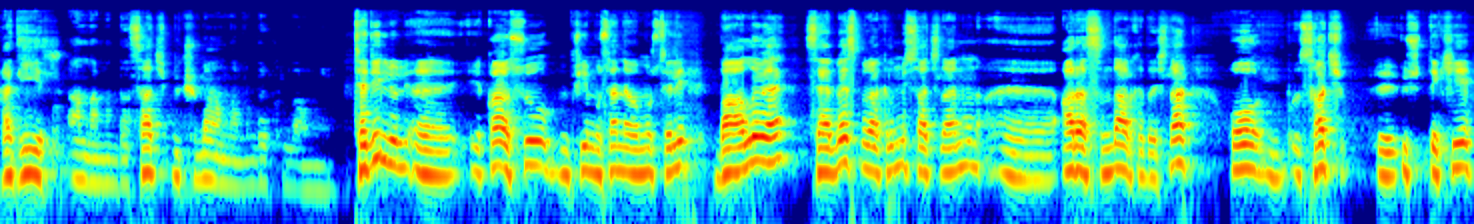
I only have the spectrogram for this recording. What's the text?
gadir anlamında, saç bükümü anlamında kullanılıyor. Tedillül e, ikasu fi musenne ve murseli bağlı ve serbest bırakılmış saçlarının e, arasında arkadaşlar o saç e, üstteki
